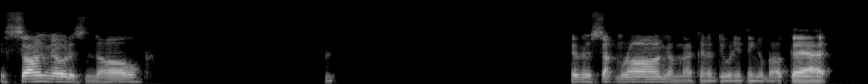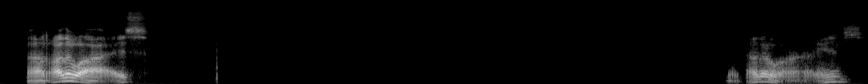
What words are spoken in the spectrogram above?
if song node is null, then there's something wrong. I'm not going to do anything about that. Um, otherwise, otherwise,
